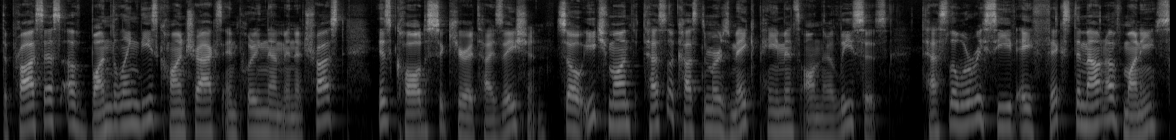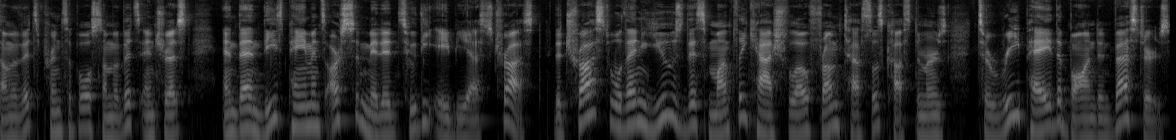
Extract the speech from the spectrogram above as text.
The process of bundling these contracts and putting them in a trust is called securitization. So each month, Tesla customers make payments on their leases. Tesla will receive a fixed amount of money, some of its principal, some of its interest, and then these payments are submitted to the ABS trust. The trust will then use this monthly cash flow from Tesla's customers to repay the bond investors.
